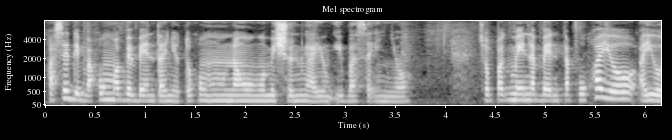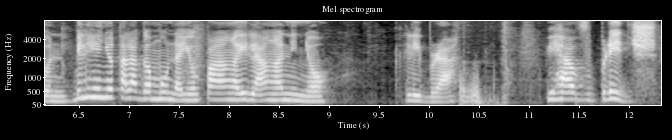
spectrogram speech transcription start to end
Kasi 'di ba kung mabebenta nyo to kung nangungumisyon nga yung iba sa inyo. So pag may nabenta po kayo, ayun, bilhin nyo talaga muna yung pangangailangan ninyo, Libra. We have bridge.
